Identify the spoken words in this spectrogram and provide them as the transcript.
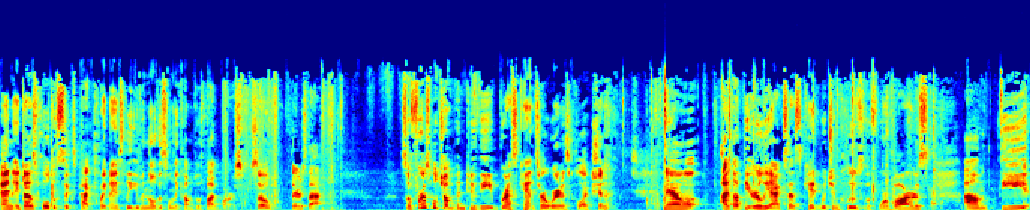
And it does hold a six pack quite nicely, even though this only comes with five bars. So there's that. So first we'll jump into the breast cancer awareness collection. Now, I got the early access kit, which includes the four bars. Um, the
